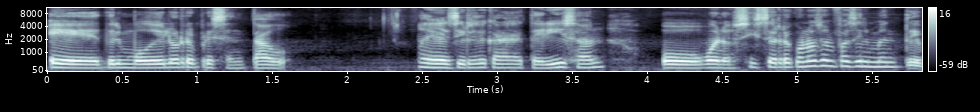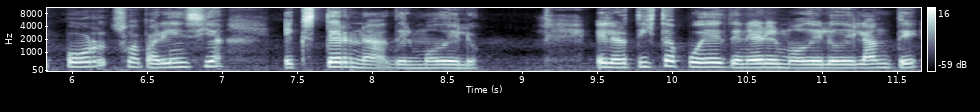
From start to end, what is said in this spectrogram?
eh, del modelo representado. Es decir, se caracterizan o bueno, si se reconocen fácilmente por su apariencia externa del modelo. El artista puede tener el modelo delante,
